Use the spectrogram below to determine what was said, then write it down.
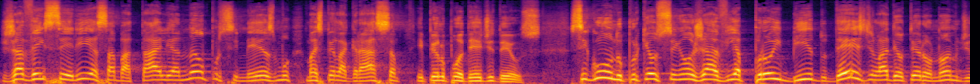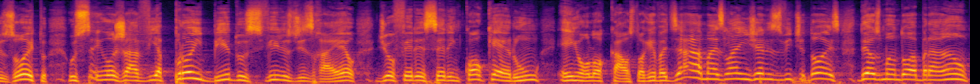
já venceria essa batalha, não por si mesmo, mas pela graça e pelo poder de Deus. Segundo, porque o Senhor já havia proibido, desde lá Deuteronômio 18, o Senhor já havia proibido os filhos de Israel de oferecerem qualquer um em holocausto. Alguém vai dizer, ah, mas lá em Gênesis 22, Deus mandou Abraão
